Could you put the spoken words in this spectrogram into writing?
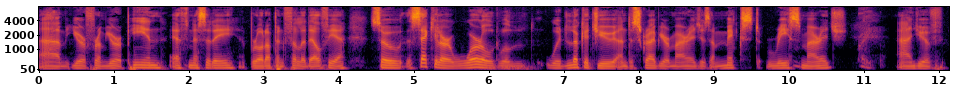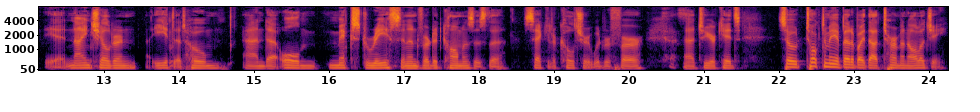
Um, you're from European ethnicity, brought up in Philadelphia. So the secular world will would look at you and describe your marriage as a mixed race marriage. Right. And you have uh, nine children, eight at home, and uh, all mixed race in inverted commas, as the secular culture would refer yes. uh, to your kids. So, talk to me a bit about that terminology.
